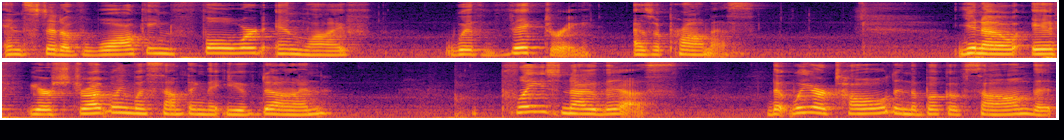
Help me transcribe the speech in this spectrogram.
instead of walking forward in life with victory as a promise. You know, if you're struggling with something that you've done, please know this that we are told in the book of Psalm that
